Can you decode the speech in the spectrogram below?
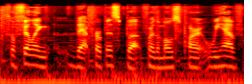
fulfilling that purpose. But for the most part we have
